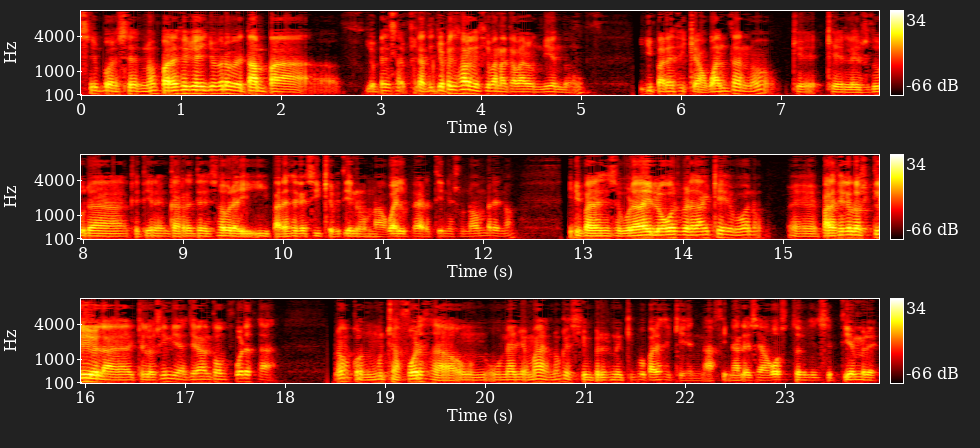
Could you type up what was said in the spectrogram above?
sí puede ser, ¿no? Parece que yo creo que Tampa, yo pensaba, fíjate, yo pensaba que se iban a acabar hundiendo, ¿eh? y parece que aguantan, ¿no? Que, les dura, que tienen carrete de sobra y, parece que sí que tienen una wildcard, tiene su nombre, ¿no? Y parece asegurada. Y luego es verdad que, bueno, eh, parece que los Cleveland, que los Indians llegan con fuerza, ¿no? Con mucha fuerza un, año más, ¿no? Que siempre es un equipo, parece que a finales de agosto y en septiembre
